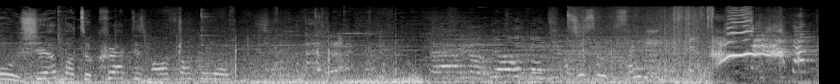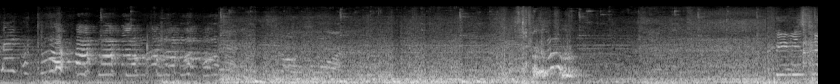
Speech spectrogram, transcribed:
Oh, I'm about to crack this motherfucker. Yo. It's just so exciting. Baby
